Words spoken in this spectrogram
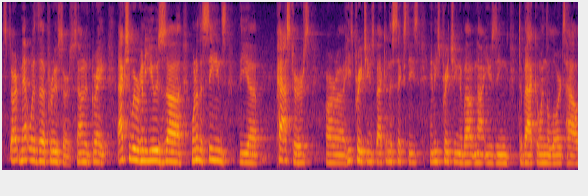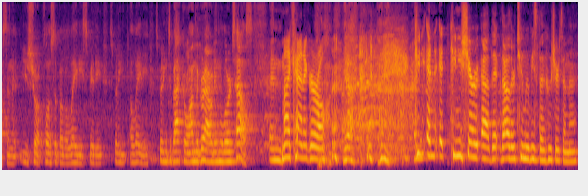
Start met with the producer. Sounded great. Actually, we were going to use uh, one of the scenes, the uh, pastors or uh, he's preaching, it's back in the 60s, and he's preaching about not using tobacco in the Lord's house. And it, you show a close up of a lady spitting, spitting, a lady spitting tobacco on the ground in the Lord's house. And my kind of girl. yeah. and, can, and it, can you share uh, the, the, other two movies, the Hoosiers and the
